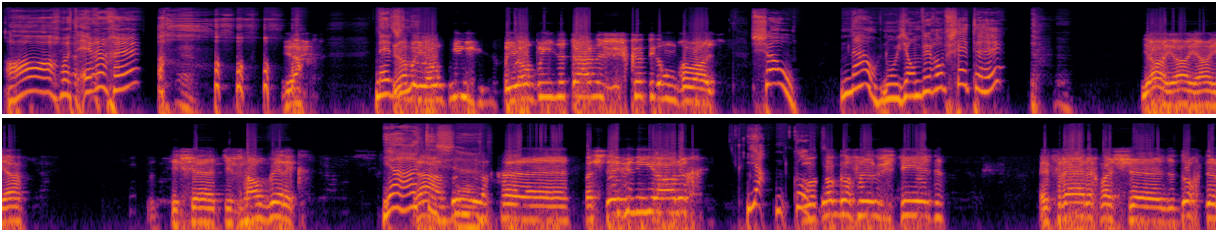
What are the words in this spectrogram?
Ach, wat erg, hè? Ja. Net ja, bij Jopie, bij Jopie in de tuin is een schutting omgewaaid. Zo. Nou, dan moet je hem weer opzetten, hè? Ja, ja, ja, ja. Het is, eh, het is werk. Ja, het ja, is... eh, donderdag eh was Stephanie jarig. Ja, klopt. Wordt ook nog gefeliciteerd. En vrijdag was de dochter,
